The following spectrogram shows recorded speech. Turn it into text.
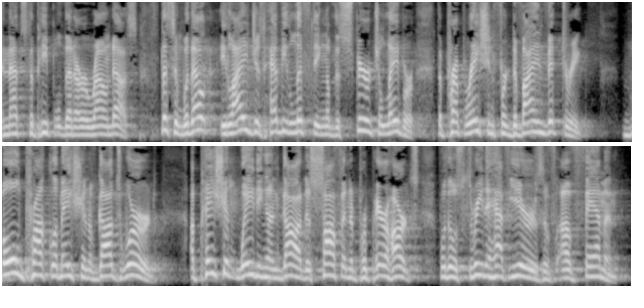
And that's the people that are around us. Listen, without Elijah's heavy lifting of the spiritual labor, the preparation for divine victory, bold proclamation of God's word, a patient waiting on God to soften and prepare hearts for those three and a half years of, of famine,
